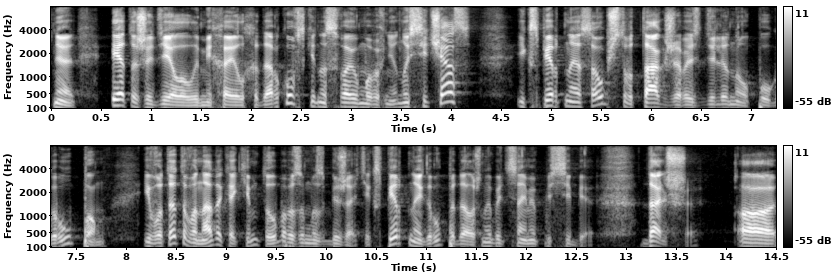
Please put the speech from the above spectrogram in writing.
Нет, это же делал и Михаил Ходорковский на своем уровне, но сейчас – экспертное сообщество также разделено по группам, и вот этого надо каким-то образом избежать. Экспертные группы должны быть сами по себе. Дальше. А,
